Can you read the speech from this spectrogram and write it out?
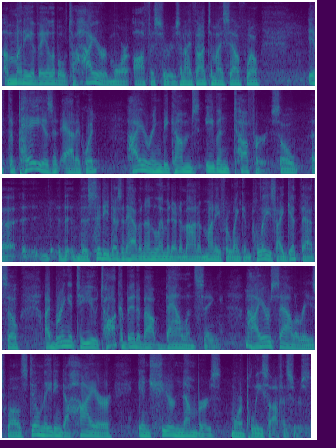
uh, money available to hire more officers. And I thought to myself, well, if the pay isn't adequate, hiring becomes even tougher. So uh, the, the city doesn't have an unlimited amount of money for Lincoln Police. I get that. So I bring it to you. Talk a bit about balancing higher salaries while still needing to hire in sheer numbers more police officers.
